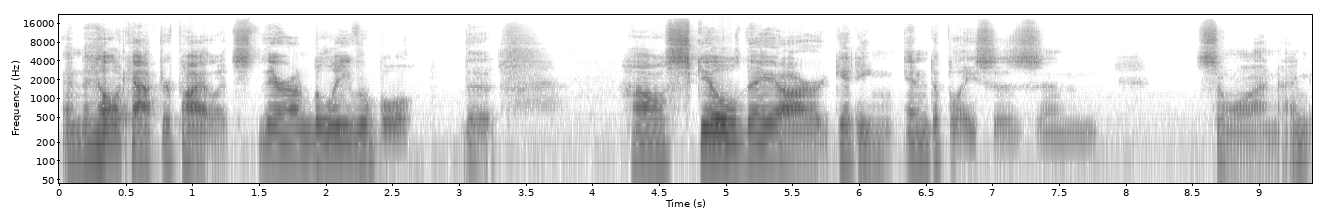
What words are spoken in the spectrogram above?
And the helicopter pilots, they're unbelievable. The how skilled they are getting into places and so on. I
